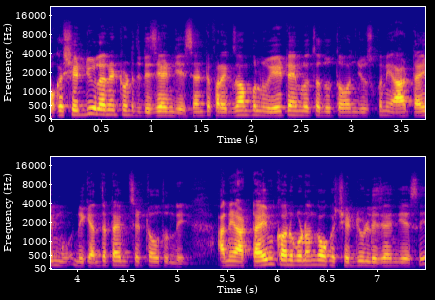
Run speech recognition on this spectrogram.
ఒక షెడ్యూల్ అనేటువంటిది డిజైన్ చేసి అంటే ఫర్ ఎగ్జాంపుల్ నువ్వు ఏ టైంలో చదువుతావని చూసుకుని ఆ టైం నీకు ఎంత టైం సెట్ అవుతుంది అని ఆ టైంకి అనుగుణంగా ఒక షెడ్యూల్ డిజైన్ చేసి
